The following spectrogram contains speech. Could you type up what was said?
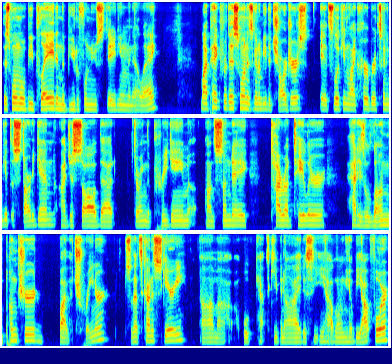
This one will be played in the beautiful new stadium in LA. My pick for this one is going to be the Chargers. It's looking like Herbert's going to get the start again. I just saw that during the pregame on Sunday, Tyrod Taylor had his lung punctured by the trainer. So that's kind of scary. Um, uh, we'll have to keep an eye to see how long he'll be out for.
